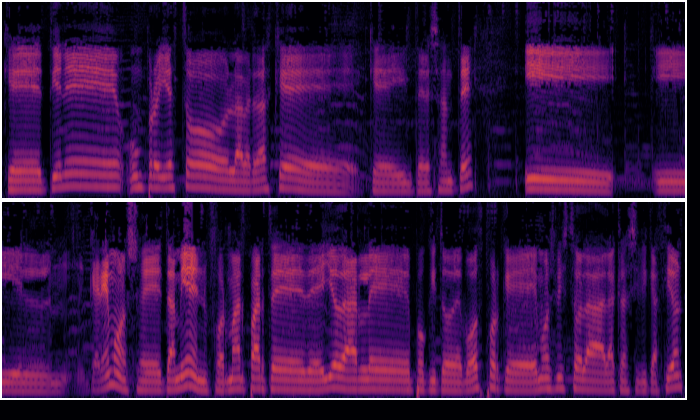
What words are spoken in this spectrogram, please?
que tiene un proyecto, la verdad que, que interesante. Y, y queremos eh, también formar parte de ello, darle poquito de voz porque hemos visto la, clasificación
